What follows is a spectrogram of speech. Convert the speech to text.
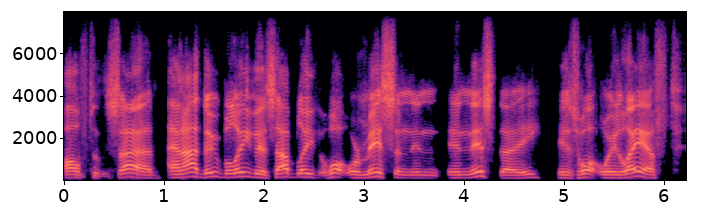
off to the side. And I do believe this. I believe that what we're missing in in this day is what we left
